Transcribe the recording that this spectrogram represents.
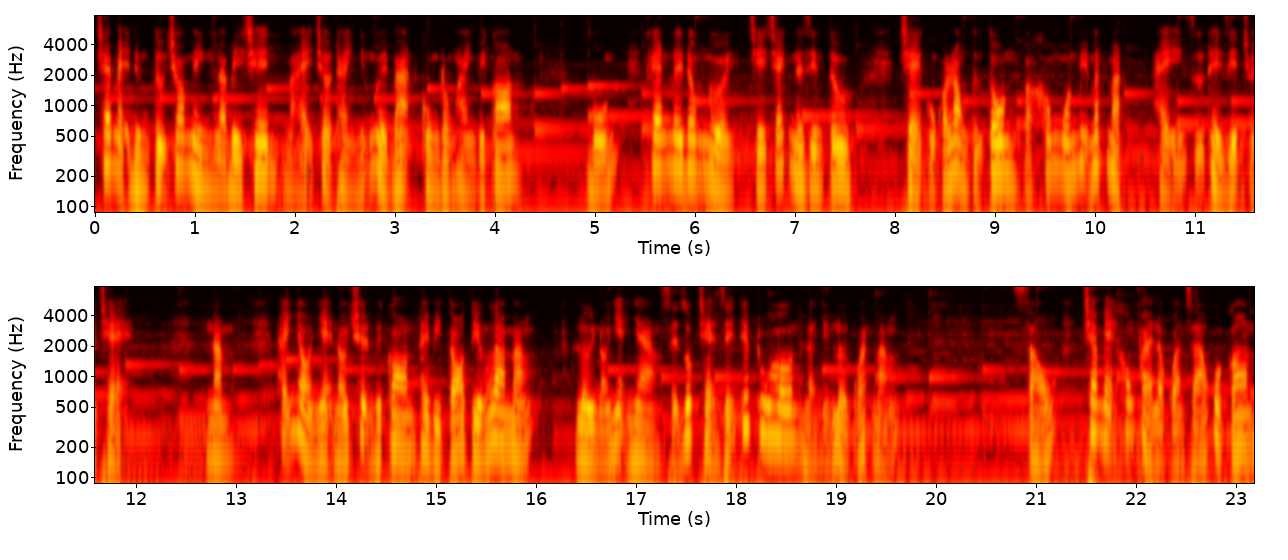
Cha mẹ đừng tự cho mình là bề trên mà hãy trở thành những người bạn cùng đồng hành với con. 4. Khen nơi đông người, chế trách nơi riêng tư. Trẻ cũng có lòng tự tôn và không muốn bị mất mặt, hãy giữ thể diện cho trẻ. 5. Hãy nhỏ nhẹ nói chuyện với con thay vì to tiếng la mắng. Lời nói nhẹ nhàng sẽ giúp trẻ dễ tiếp thu hơn là những lời quát mắng. 6. Cha mẹ không phải là quản giáo của con,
